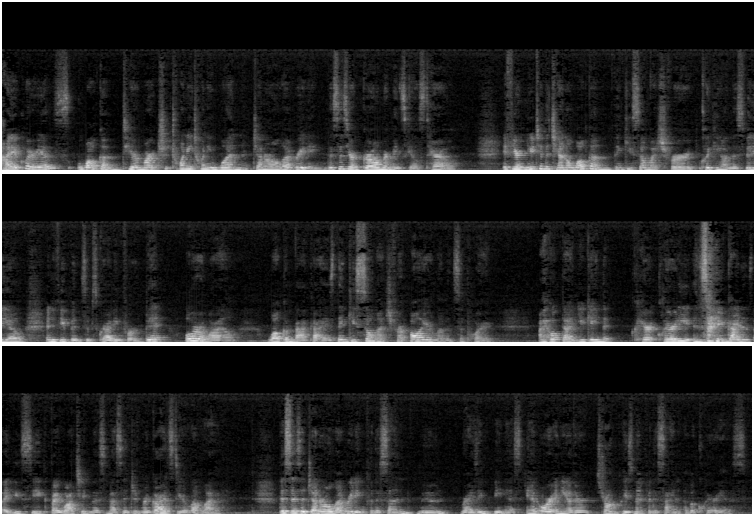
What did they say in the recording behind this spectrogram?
Hi Aquarius, welcome to your March 2021 general love reading. This is your girl Mermaid Scales Tarot. If you're new to the channel, welcome. Thank you so much for clicking on this video. And if you've been subscribing for a bit or a while, welcome back guys. Thank you so much for all your love and support. I hope that you gain the clarity, insight, and guidance that you seek by watching this message in regards to your love life. This is a general love reading for the Sun, Moon, Rising, Venus, and or any other strong placement for the sign of Aquarius.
